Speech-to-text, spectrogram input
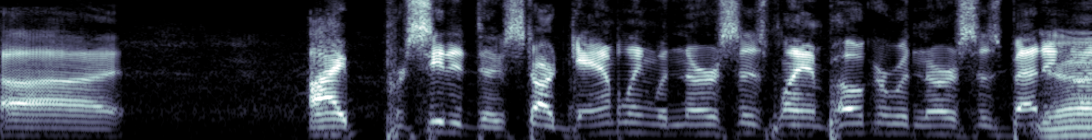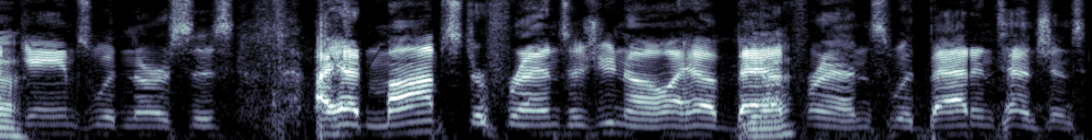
uh, I proceeded to start gambling with nurses, playing poker with nurses, betting Yeah. on games with nurses. I had mobster friends, as you know. I have bad Yeah. friends with bad intentions,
